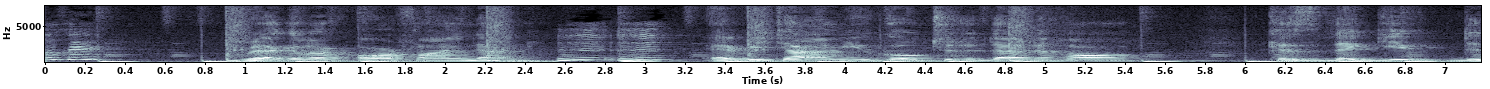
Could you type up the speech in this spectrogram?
okay Regular or fine dining. mm-hmm. Every time you go to the dining hall, because they give the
